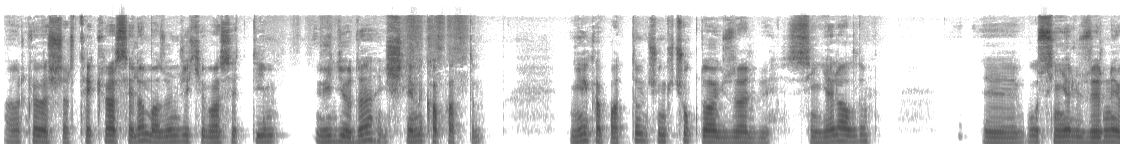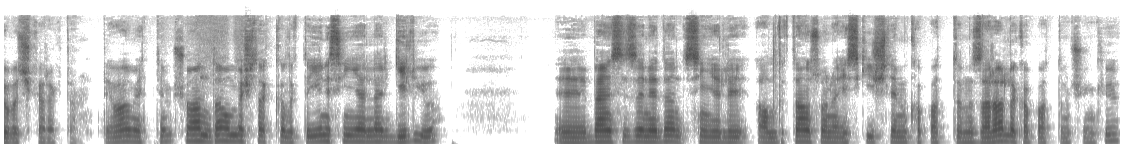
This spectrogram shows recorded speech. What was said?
Arkadaşlar tekrar selam. Az önceki bahsettiğim videoda işlemi kapattım. Niye kapattım? Çünkü çok daha güzel bir sinyal aldım. Ee, bu sinyal üzerine yola çıkaraktan devam ettim. Şu anda 15 dakikalıkta yeni sinyaller geliyor. Ee, ben size neden sinyali aldıktan sonra eski işlemi kapattığımı zararla kapattım çünkü.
